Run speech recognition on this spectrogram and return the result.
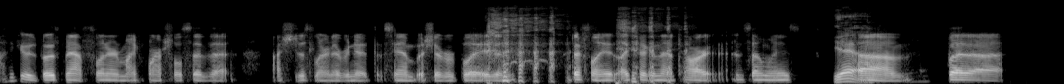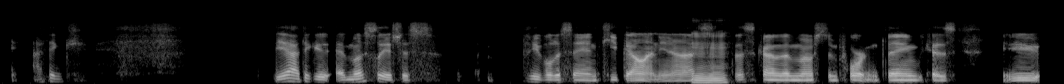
I think it was both Matt Flinner and Mike Marshall said that I should just learn every note that Sam Bush ever played, and definitely like taking that to heart in some ways. yeah, Um, but uh, I think, yeah, I think it, it, mostly it's just people just saying keep going. You know, that's Mhm. that's kind of the most important thing because you,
